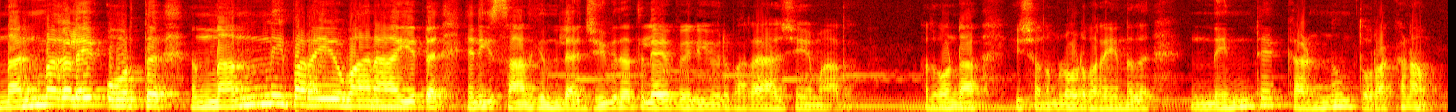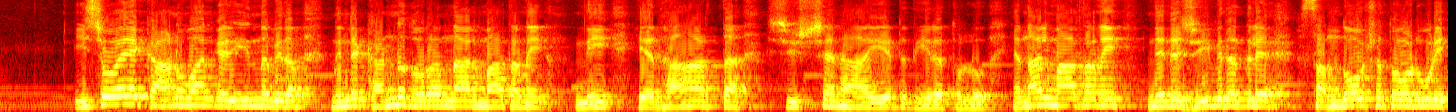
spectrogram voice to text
നന്മകളെ ഓർത്ത് നന്ദി പറയുവാനായിട്ട് എനിക്ക് സാധിക്കുന്നില്ല. ജീവിതത്തിലെ വലിയൊരു പരാജയമാണ് അതുകൊണ്ടാണ് ഈശോ നമ്മളോട് പറയുന്നത് നിന്റെ കണ്ണും തുറക്കണം. ഈശോയെ കാണുവാൻ കഴിയുന്ന വിധം നിന്റെ കണ്ണു തുറന്നാൽ മാത്രമേ നീ യഥാർത്ഥ ശിഷ്യനായിട്ട് തീരത്തുള്ളൂ. എന്നാൽ മാത്രമേ നിന്റെ ജീവിതത്തിൽ സന്തോഷത്തോടുകൂടി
